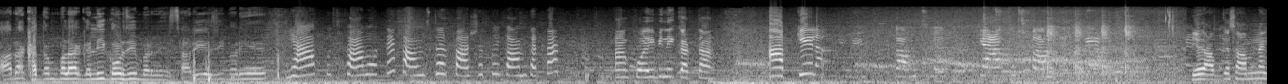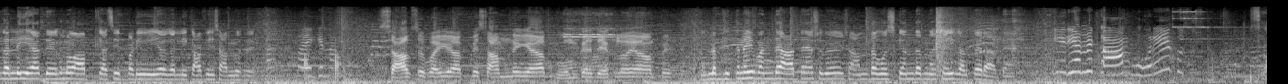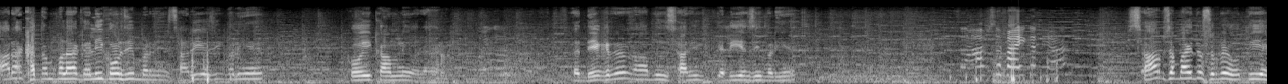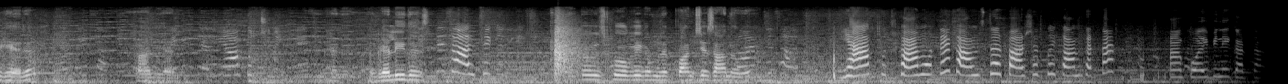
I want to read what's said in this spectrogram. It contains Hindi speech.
सारा खत्म पड़ा है गली कौन सी बन रही है? सारी ऐसी पड़ी है। यहाँ कुछ काम होते हैं? काउंसलर पार्षद कोई काम करता? है हाँ कोई भी नहीं करता। आपके इलाके में काउंसलर क्या कुछ काम करते हैं? ये आपके सामने गली है देख लो आप कैसी पड़ी हुई है गली काफ़ी सालों से। साफ़ सफ़ाई आपके सामने ही है आप घूम कर देख लो यहाँ पे। मतलब जितने ही बंदे आते हैं सुबह शाम तक उसके अंदर नशे ही करते रहते हैं। एरिया में काम हो रहे हैं कुछ? सारा खत्म पड़ा गली कौन सी बन रही है? सारी ऐसी पड़ी है। कोई काम नहीं हो रहा है। तो देख रहे हो आप ये सारी गली ऐसी पड़ी है। साफ़ सफ़ाई का ध्यान? साफ़ सफ़ाई तो सुबह होती है खैर। हाँ जी हाँ जी। कुछ गली तो? तो इसको हो गए कम से पाँच छः साल हो गए। यहाँ कुछ काम होते हैं? काउंसलर पार्षद कोई काम करता है? हाँ कोई भी नहीं करता।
